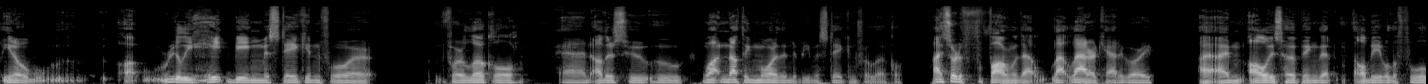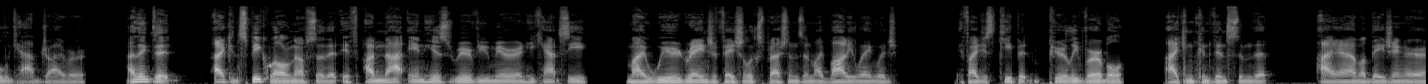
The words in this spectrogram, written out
you know, Uh, really hate being mistaken for for local, and others who who want nothing more than to be mistaken for local. I sort of fall into that, that latter category. I, I'm always hoping that I'll be able to fool the cab driver. I think that I can speak well enough so that if I'm not in his rearview mirror and he can't see my weird range of facial expressions and my body language, if I just keep it purely verbal, I can convince him that I am a Beijinger.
